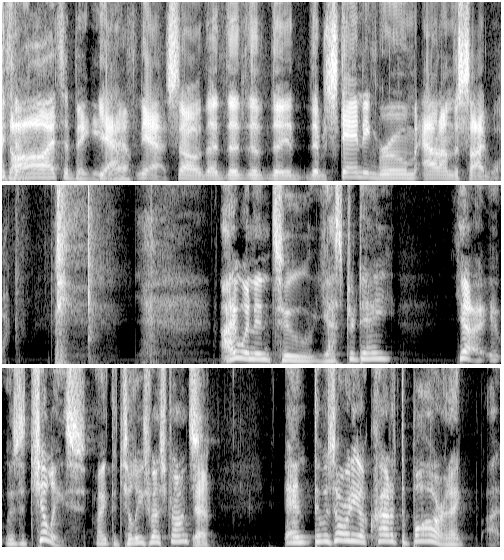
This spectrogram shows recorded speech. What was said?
Oh, that's a biggie. Yeah, yeah. So the, the the the the standing room out on the sidewalk. I went into yesterday. Yeah, it was the Chili's, right? The Chili's restaurants. Yeah. And there was already a crowd at the bar, and I, I,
